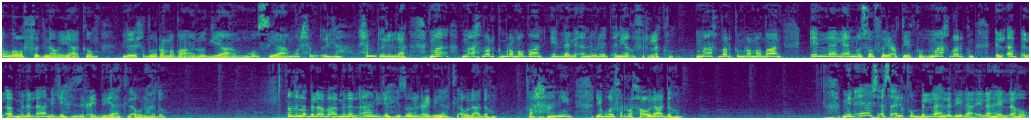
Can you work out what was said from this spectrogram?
الله وفقنا وإياكم لحضور رمضان وقيام وصيام والحمد لله الحمد لله. ما ما أحضركم رمضان إلا لأنه يريد أن يغفر لكم. ما أحضركم رمضان إلا لأنه سوف يعطيكم. ما أحضركم الاب الأب من الآن يجهز العيديات لأولاده. أغلب الأباء من الآن يجهزون العيديات لأولادهم. فرحانين يبغوا يفرحوا أولادهم. من إيش أسألكم بالله الذي لا إله إلا هو؟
